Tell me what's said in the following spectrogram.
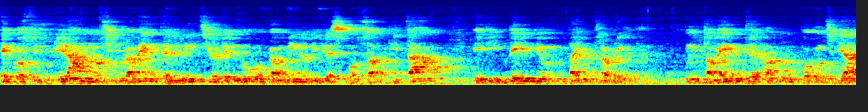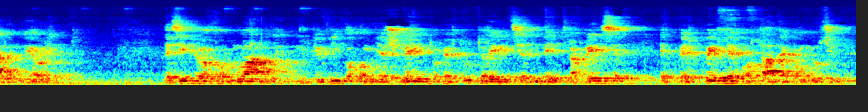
e costituiranno sicuramente l'inizio del nuovo cammino di responsabilità e di impegno da intraprendere, unitamente al gruppo consigliare neoletto. Desidero formularle il più vivo compiacimento per tutte le iniziative intraprese e per quelle portate a conclusione.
